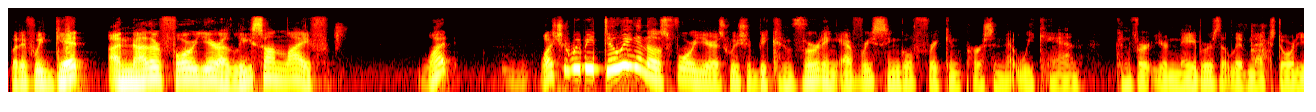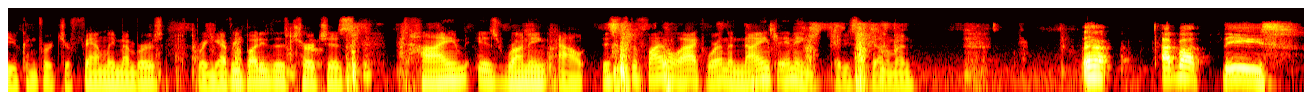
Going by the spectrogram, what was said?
But if we get another four year, a lease on life, what what should we be doing in those four years? We should be converting every single freaking person that we can convert your neighbors that live next door to you, convert your family members, bring everybody to the churches. Time is running out. This is the final act. We're in the ninth inning, ladies and gentlemen. Uh, I bought these.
